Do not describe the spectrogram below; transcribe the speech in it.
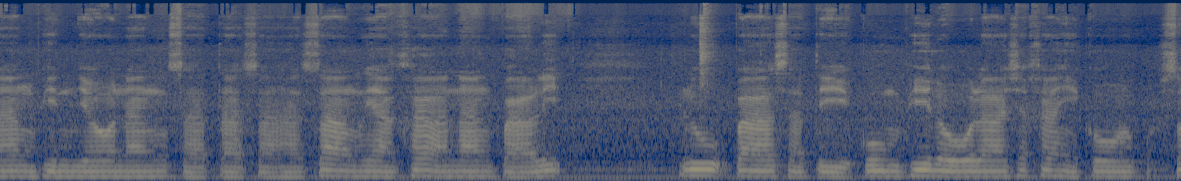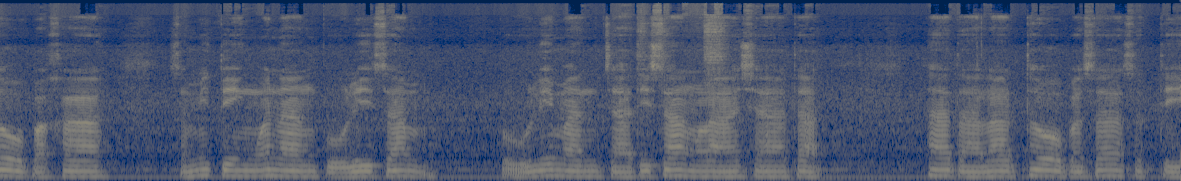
นังพินโยนังสัตตาสาหสร้างยาฆ่านางปาลิลูปาสติกุมพิโลราชคาหิโกโซปะคา สมิติงวนังปุริซัมปุริมันจาทิสร้างราชาตะทาตาลาโทปัสสาสติ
